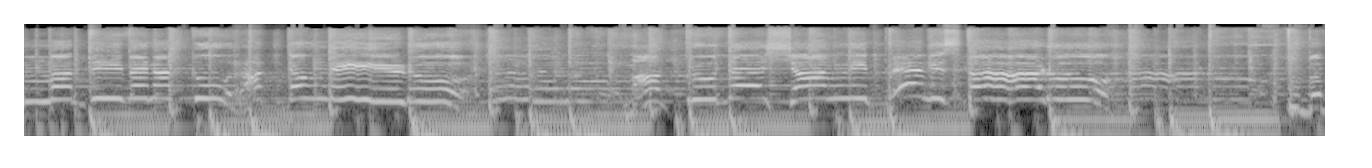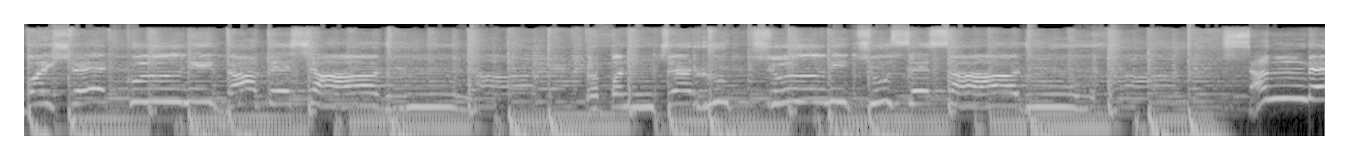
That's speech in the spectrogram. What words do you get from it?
అమ్మ దీవెనకు రక్తం వేయుడు మాతృదేశాన్ని ప్రేమిస్తాడు. వైశేకుల్ని దాటేశాడు. ప్రపంచ రుచుల్ని చూసేశాడు. సందే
